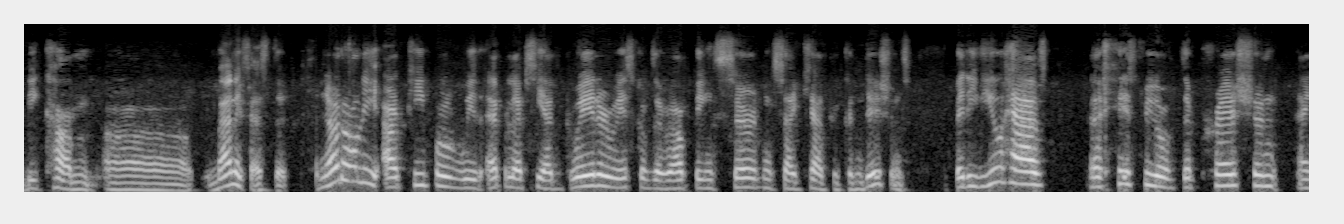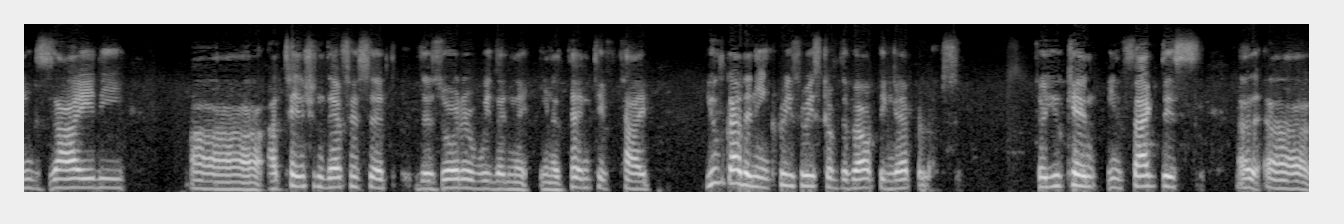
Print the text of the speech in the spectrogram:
become uh, manifested. Not only are people with epilepsy at greater risk of developing certain psychiatric conditions, but if you have a history of depression, anxiety, uh, attention deficit disorder with an inattentive type, you've got an increased risk of developing epilepsy. So you can, in fact, this uh, uh,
